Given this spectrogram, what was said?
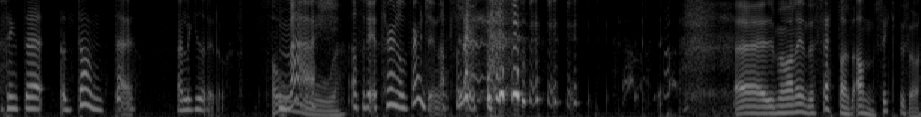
Jag tänkte Dante Alighieri då. Smash! Oh. Alltså det är Eternal Virgin, absolut. Eh, men man har ändå sett hans ansikte så.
